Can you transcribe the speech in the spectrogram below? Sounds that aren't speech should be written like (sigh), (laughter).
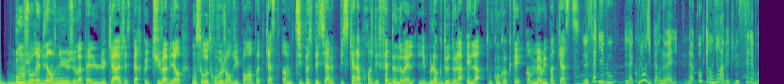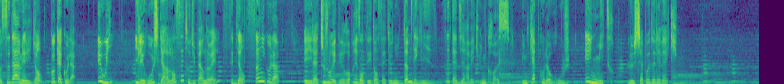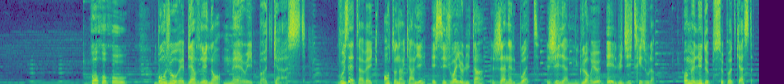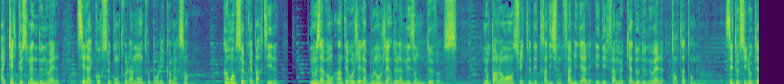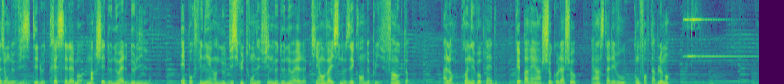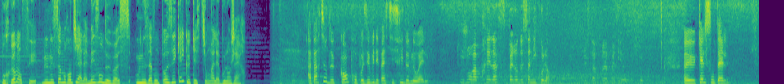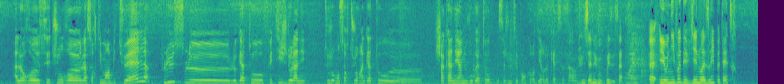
Bonjour et bienvenue, je m'appelle Lucas, j'espère que tu vas bien. On se retrouve aujourd'hui pour un podcast un petit peu spécial puisqu'à l'approche des fêtes de Noël, les blocs 2 de la Ella t'ont concocté un Merry Podcast. Le saviez-vous La couleur du Père Noël n'a aucun lien avec le célèbre soda américain Coca-Cola. Et oui, il est rouge car l'ancêtre du Père Noël, c'est bien Saint-Nicolas. Et il a toujours été représenté dans sa tenue d'homme d'église, c'est-à-dire avec une crosse, une cape couleur rouge et une mitre, le chapeau de l'évêque. Ho ho ho Bonjour et bienvenue dans Merry Podcast. Vous êtes avec Antonin Carlier et ses joyeux lutins Janelle Boite, Gilliane Glorieux et Luigi Trizula. Au menu de ce podcast, à quelques semaines de Noël, c'est la course contre la montre pour les commerçants. Comment se prépare-t-il? Nous avons interrogé la boulangère de la maison DeVos. Nous parlerons ensuite des traditions familiales et des fameux cadeaux de Noël tant attendus. C'est aussi l'occasion de visiter le très célèbre marché de Noël de Lille. Et pour finir, nous discuterons des films de Noël qui envahissent nos écrans depuis fin octobre. Alors prenez vos plaides, préparez un chocolat chaud et installez-vous confortablement. Pour commencer, nous nous sommes rendus à la maison de Vos où nous avons posé quelques questions à la boulangère. À partir de quand proposez-vous des pâtisseries de Noël Toujours après la période de Saint-Nicolas. Juste après la période. Euh, Quelles sont-elles Alors, euh, c'est toujours euh, l'assortiment habituel, plus le, le gâteau fétiche de l'année. Toujours, on sort toujours un gâteau chaque année, un nouveau gâteau, mais ça, je ne sais pas encore dire lequel ce sera. (laughs) J'allais vous poser ça. Ouais. Et au niveau des viennoiseries peut-être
